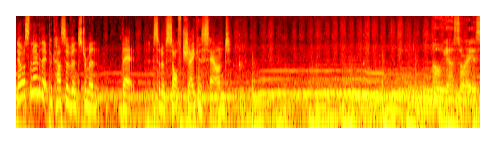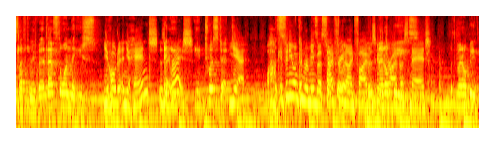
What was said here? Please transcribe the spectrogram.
Now, what's the name of that percussive instrument? That sort of soft shaker sound. Oh yeah, sorry, it's left me. But that's the one that you. s- You hold it in your hand. Is that you- right? You twist it. Yeah. Oh, if anyone can remember, five three nine five with is going to metal drive us mad. with metal beads.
